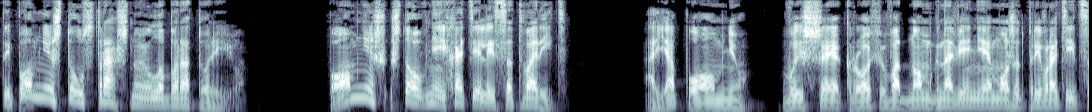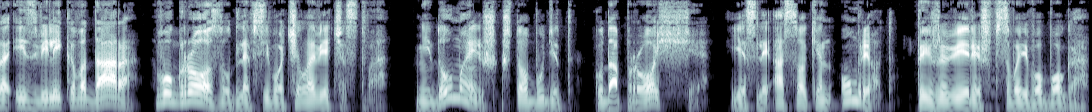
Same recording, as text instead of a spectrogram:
ты помнишь ту страшную лабораторию? Помнишь, что в ней хотели сотворить? А я помню. Высшая кровь в одно мгновение может превратиться из великого дара в угрозу для всего человечества. Не думаешь, что будет куда проще, если Асокин умрет? Ты же веришь в своего бога.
